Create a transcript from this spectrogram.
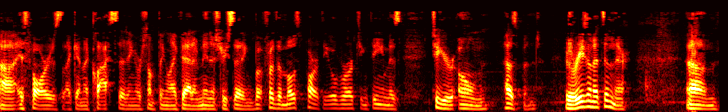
uh, as far as like in a class setting or something like that, a ministry setting. But for the most part, the overarching theme is to your own husband. There's a reason it's in there. Um,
